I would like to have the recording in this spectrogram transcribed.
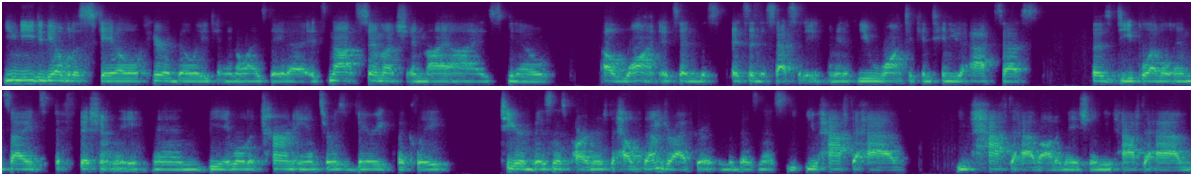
you need to be able to scale your ability to analyze data. It's not so much in my eyes, you know, a want, it's a it's a necessity. I mean, if you want to continue to access those deep level insights efficiently and be able to turn answers very quickly to your business partners to help them drive growth in the business, you have to have you have to have automation you have to have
